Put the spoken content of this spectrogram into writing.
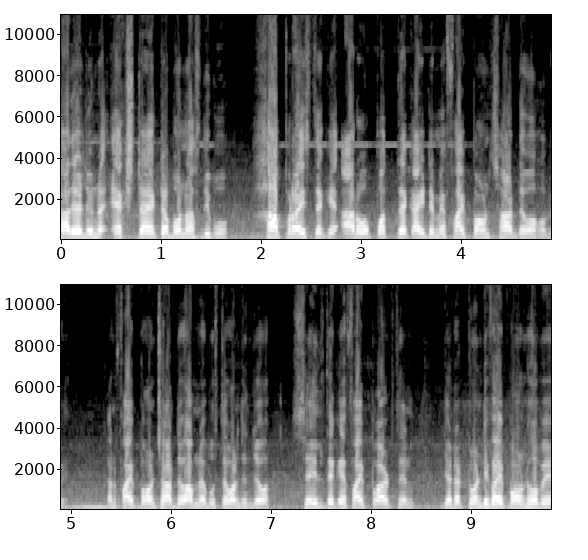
তাদের জন্য এক্সট্রা একটা বোনাস দিব। হাফ প্রাইস থেকে আরও প্রত্যেক আইটেমে ফাইভ পাউন্ড ছাড় দেওয়া হবে। কারণ ফাইভ পাউন্ড ছাড় দেওয়া আপনি বুঝতে পারছেন যে সেল থেকে ফাইভ পার্সেন্ট যেটা টোয়েন্টি ফাইভ পাউন্ড হবে,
